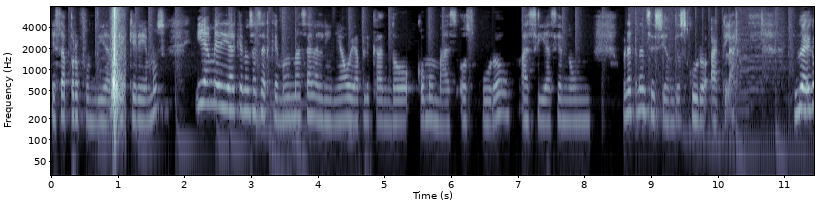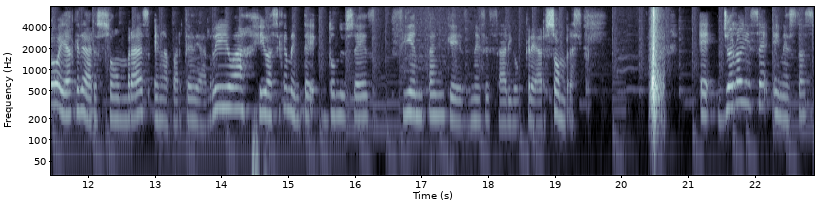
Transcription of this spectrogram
esa profundidad que queremos. Y a medida que nos acerquemos más a la línea voy aplicando como más oscuro así haciendo una transición de oscuro a claro. Luego voy a crear sombras en la parte de arriba y básicamente donde ustedes sientan que es necesario crear sombras eh, yo lo hice en estas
